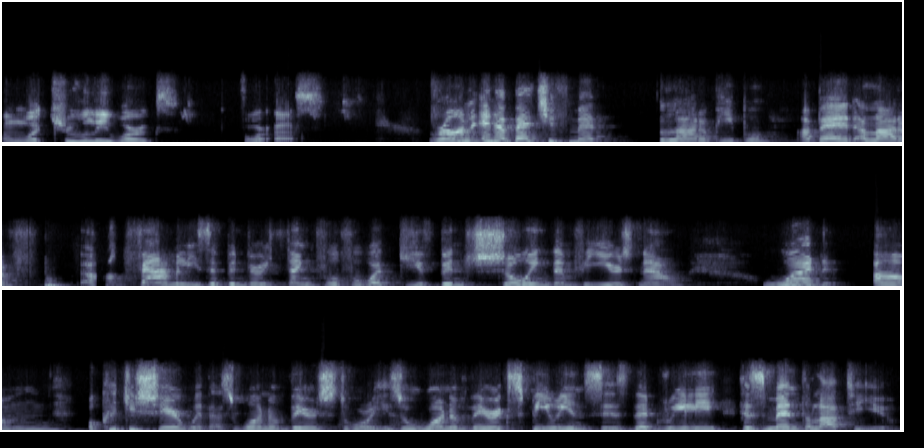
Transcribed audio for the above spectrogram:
on what truly works for us. Ron, and I bet you've met a lot of people. I bet a lot of uh, families have been very thankful for what you've been showing them for years now. What um, or could you share with us one of their stories or one of their experiences that really has meant a lot to you?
